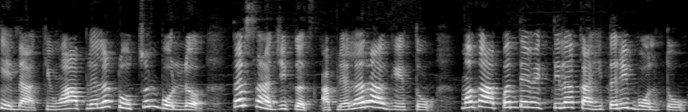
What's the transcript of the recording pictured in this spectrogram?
केला किंवा आपल्याला टोचून बोललं तर साहजिकच आपल्याला राग येतो. मग आपण त्या व्यक्तीला काहीतरी बोलतो.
